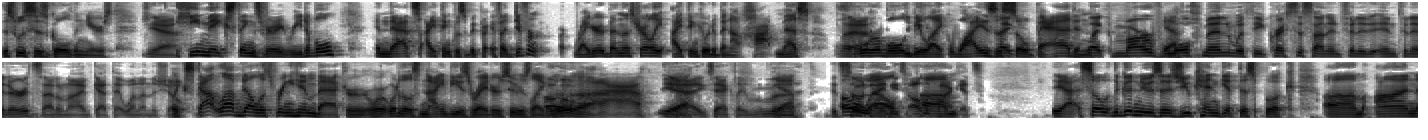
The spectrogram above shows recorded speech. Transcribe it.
this was his golden years. Yeah. He makes things very readable. And that's, I think, was a big part. If a different writer had been this, Charlie, I think it would have been a hot mess, Yeah. horrible. You'd be like, why is this Like- so bad? And Like Marv Yeah. Wolfman with the Crisis on Infinite Infinite Earths. I don't know. I've got that one on the show. like Scott Lobdell, let's bring him back, or or what are those '90s writers who was like, Oh. "Ugh, ah, yeah, exactly. Yeah. It's Oh, so well. 90s. All the Um, pockets. Yeah. So the good news is you can get this book um, on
